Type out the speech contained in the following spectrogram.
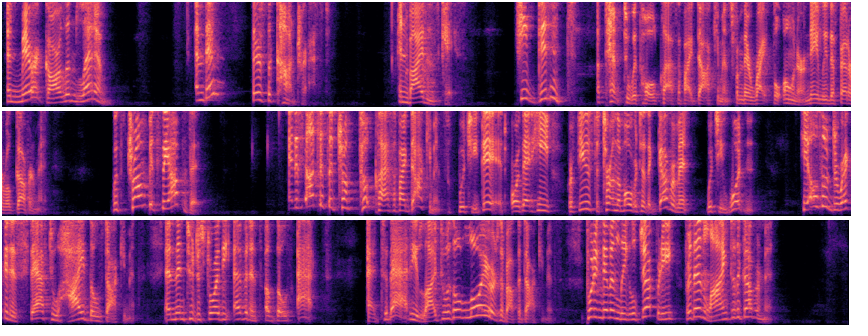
and Merrick Garland let him. And then there's the contrast. In Biden's case, he didn't attempt to withhold classified documents from their rightful owner, namely the federal government. With Trump, it's the opposite. And it's not just that Trump took classified documents, which he did, or that he refused to turn them over to the government, which he wouldn't. He also directed his staff to hide those documents and then to destroy the evidence of those acts. Add to that, he lied to his own lawyers about the documents, putting them in legal jeopardy for then lying to the government.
